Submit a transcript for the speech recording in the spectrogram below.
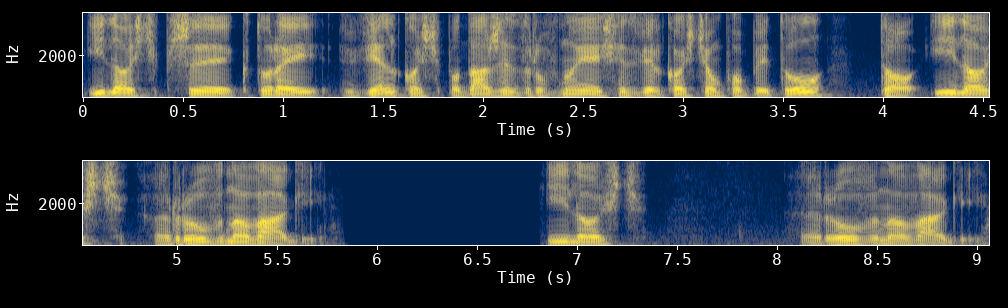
ilość, przy której wielkość podaży zrównuje się z wielkością popytu, to ilość równowagi. Ilość równowagi.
